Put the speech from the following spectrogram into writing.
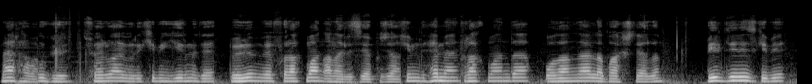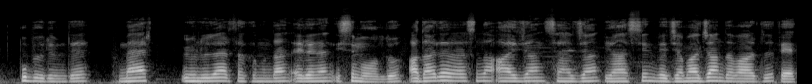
Merhaba. Bugün Survivor 2020'de bölüm ve fragman analizi yapacağız. Şimdi hemen fragmanda olanlarla başlayalım. Bildiğiniz gibi bu bölümde Mert ünlüler takımından elenen isim oldu. Adaylar arasında Aycan, Sercan, Yasin ve Cemalcan da vardı ve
